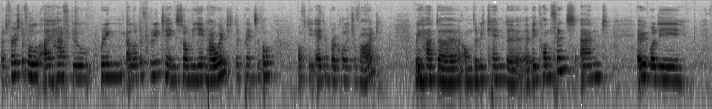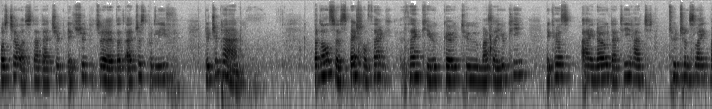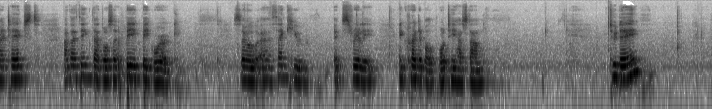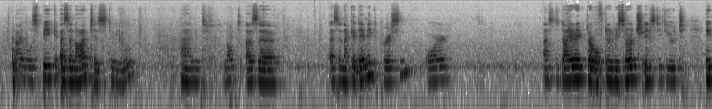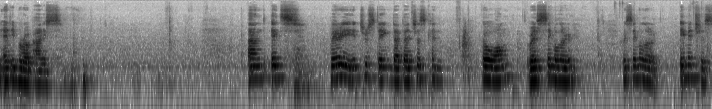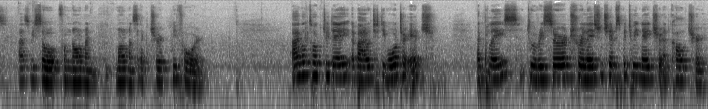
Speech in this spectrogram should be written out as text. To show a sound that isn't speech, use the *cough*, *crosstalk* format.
But first of all, I have to bring a lot of greetings from Ian Howard, the principal of the Edinburgh College of Art. We had uh, on the weekend uh, a big conference, and everybody was jealous that I should, should uh, that I just could leave to Japan. But also a special thank thank you go to Masayuki because I know that he had to translate my text, and I think that was a big, big work. So uh, thank you. It's really incredible what he has done. Today, I will speak as an artist to you, and not as a as an academic person or as the director of the research institute in Edinburgh ICE. And it's very interesting that I just can go on with similar with similar images as we saw from Norman Norman's lecture before. I will talk today about the water edge, a place to research relationships between nature and culture.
